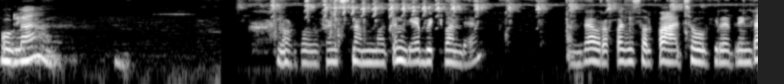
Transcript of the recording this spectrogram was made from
ಹೋಗ್ಲಾ? ನೋಡ್ಬೋದು ಫ್ರೆಂಡ್ಸ್ ನಮ್ಮ ಮಗನಿಗೆ ಬಿಟ್ಟು ಬಂದೆ. ಅಂದರೆ ಅವ್ರ ಅಪ್ಪಾಜಿ ಸ್ವಲ್ಪ ಆಚೆ ಹೋಗಿರೋದ್ರಿಂದ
